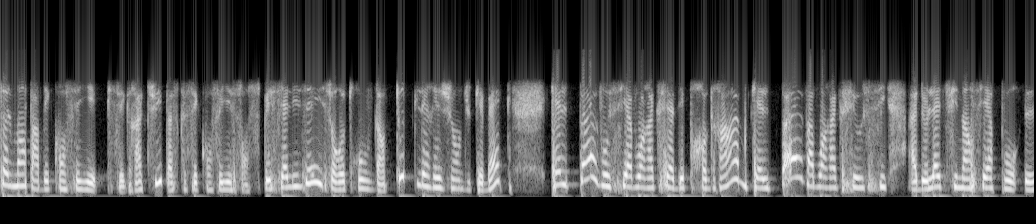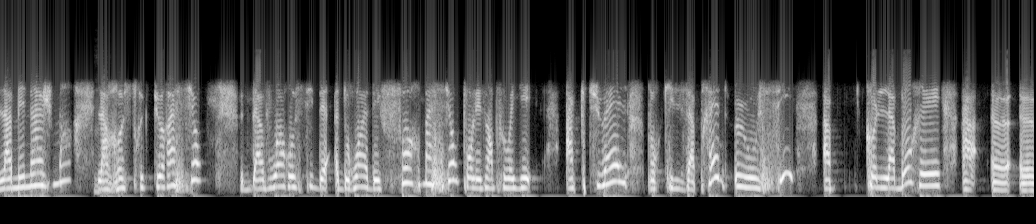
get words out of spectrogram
seulement par des conseillers, puis c'est gratuit parce que ces conseillers sont spécialisés, ils se retrouvent dans toutes les régions du Québec, qu'elles peuvent aussi avoir accès à des programmes, qu'elles peuvent avoir accès aussi à de l'aide financière pour l'aménagement, la restructuration, d'avoir aussi des, droit à des formations pour les employés actuels pour qu'ils apprennent eux aussi à collaborer, à euh, euh,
